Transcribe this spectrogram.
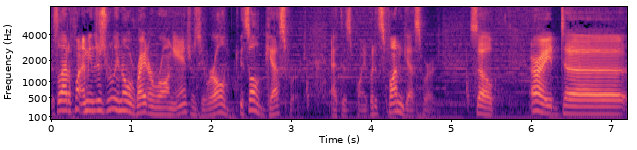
it's a lot of fun. I mean, there's really no right or wrong answers here. We're all it's all guesswork at this point, but it's fun guesswork. So, all right, uh,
